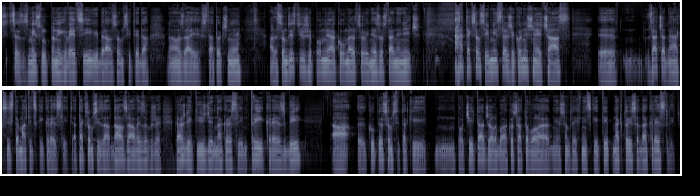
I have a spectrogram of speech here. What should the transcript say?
síce zmysluplných vecí, vybral som si teda naozaj statočne, ale som zistil, že po mne ako umelcovi nezostane nič. A tak som si myslel, že konečne je čas e, začať nejak systematicky kresliť. A tak som si dal záväzok, že každý týždeň nakreslím tri kresby a e, kúpil som si taký m, počítač, alebo ako sa to volá, nie som technický typ, na ktorý sa dá kresliť.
